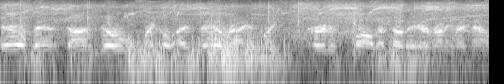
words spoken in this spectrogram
Daryl, Ben, John, Joe, Michael, Isaiah, Ryan, Mike, Curtis, Paul. That's how they are running right now.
